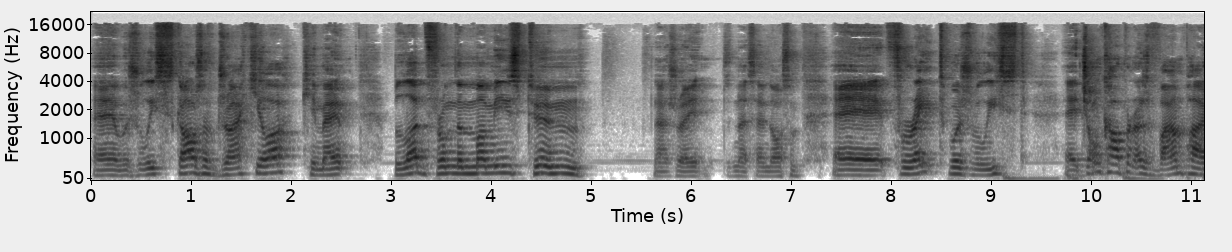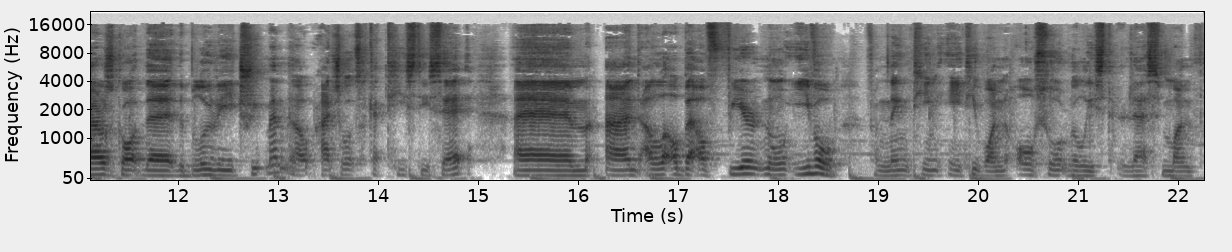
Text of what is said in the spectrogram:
uh, was released. Scars of Dracula came out. Blood from the Mummy's Tomb. That's right. Doesn't that sound awesome? Uh, Fright was released. Uh, John Carpenter's Vampires got the, the Blu-ray treatment. It actually looks like a tasty set. Um, and a little bit of Fear No Evil from 1981, also released this month.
